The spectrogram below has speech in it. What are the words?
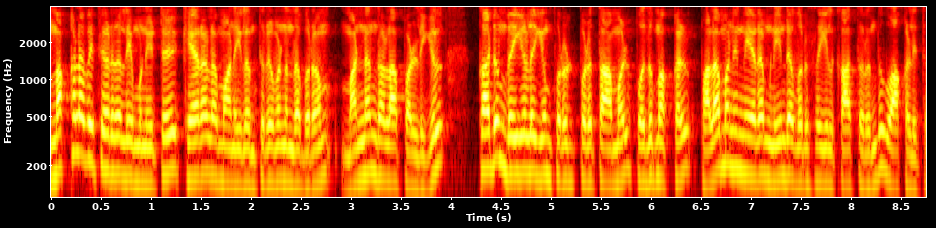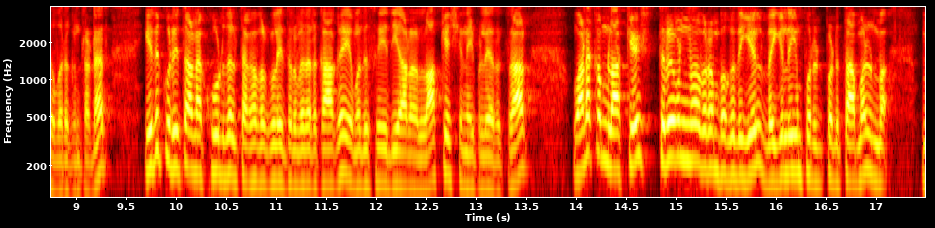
மக்களவைத் தேர்தலை முன்னிட்டு கேரள மாநிலம் திருவனந்தபுரம் மண்ணந்தளா பள்ளியில் கடும் வெயிலையும் பொருட்படுத்தாமல் பொதுமக்கள் பல மணி நேரம் நீண்ட வரிசையில் காத்திருந்து வாக்களித்து வருகின்றனர். இது குறித்தான கூடுதல் தகவல்களை தருவதற்காக எமது செய்தியாளர் லாகேஷ் இணைப்பில் இருக்கிறார். வணக்கம் லாகேஷ். திருவனந்தபுரம் பகுதியில் வெயிலையும் பொருட்படுத்தாமல்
